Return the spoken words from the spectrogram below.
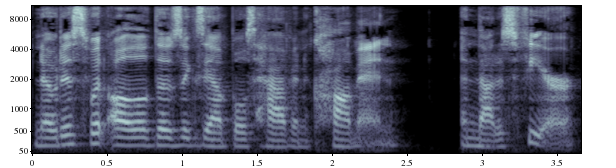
Notice what all of those examples have in common, and that is fear.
